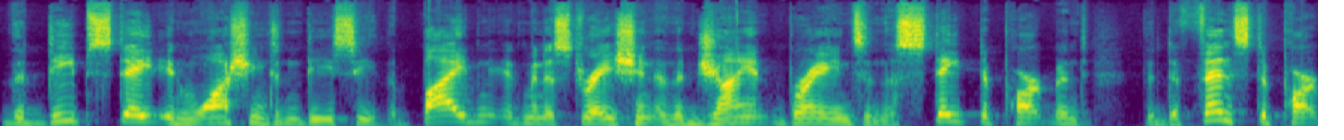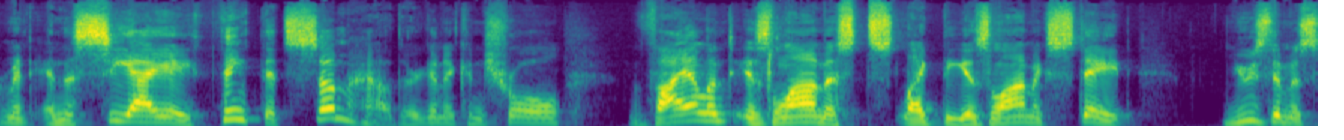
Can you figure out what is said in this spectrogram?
the deep state in Washington, D.C., the Biden administration, and the giant brains in the State Department, the Defense Department, and the CIA think that somehow they're going to control violent Islamists like the Islamic State, use them as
